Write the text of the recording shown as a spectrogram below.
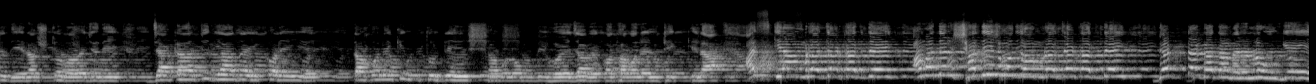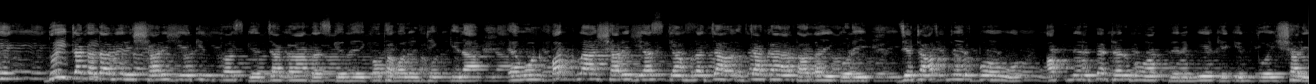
যদি, রাষ্ট্রভাবে যদি জাকাত যদি আদায় করে, তাহলে কিন্তু দেশ স্বাবলম্বী হয়ে যাবে, কথা বলেন ঠিক কিনা? আজকে আমরা জাকাত দেই, আমাদের স্বাধীন মতো আমরা জাকাত দেই দেড় টাকা দামের লুঙ্গি, দুই টাকা দামের শাড়ি দিয়ে কিন্তু আজকে জাকাত, আজকে দেই কথা বলেন ঠিক কিনা? এমন পাতলা শাড়ি দিয়ে আজকে আমরা জাকাত আদায় করি, যেটা আপনার বউ, আপনার বেটার বউ, আপনার মেয়েকে কিন্তু ওই শাড়ি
